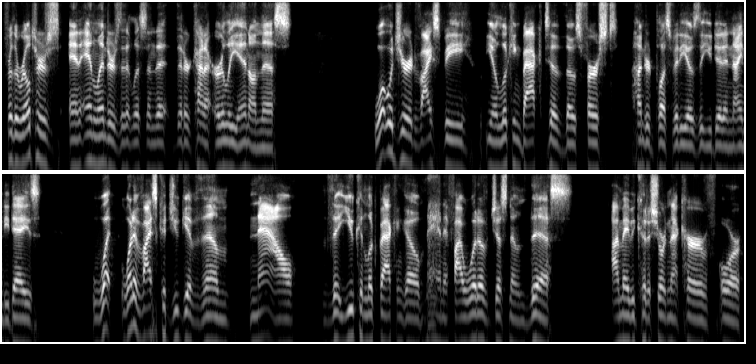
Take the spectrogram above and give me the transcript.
for the realtors and and lenders that listen that that are kind of early in on this, what would your advice be? You know, looking back to those first hundred plus videos that you did in ninety days, what what advice could you give them now that you can look back and go, man, if I would have just known this, I maybe could have shortened that curve or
